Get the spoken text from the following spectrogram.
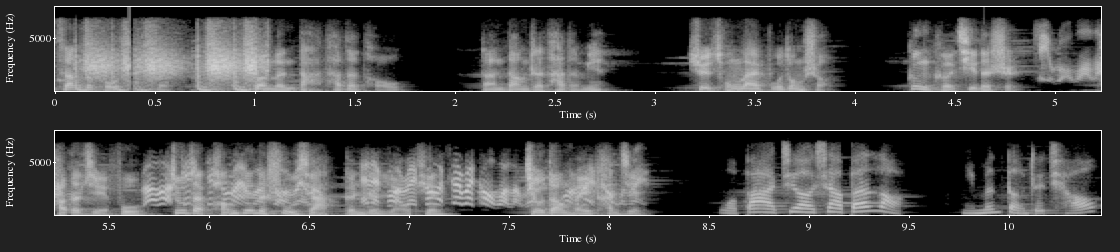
三个狗婶子专门打他的头，但当着他的面却从来不动手。更可气的是，他的姐夫就在旁边的树下跟人聊天，就当没看见。我爸就要下班了，你们等着瞧。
